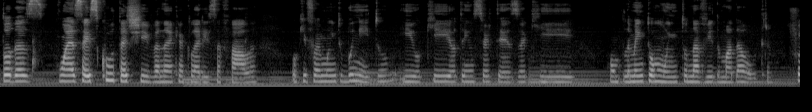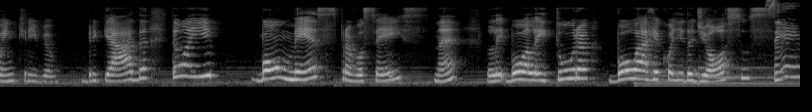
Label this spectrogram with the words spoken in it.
todas com essa escuta ativa, né, que a Clarissa fala, o que foi muito bonito e o que eu tenho certeza que complementou muito na vida uma da outra. Foi incrível. Obrigada. Então aí, bom mês para vocês, né? Le boa leitura, boa recolhida de ossos. Sim!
